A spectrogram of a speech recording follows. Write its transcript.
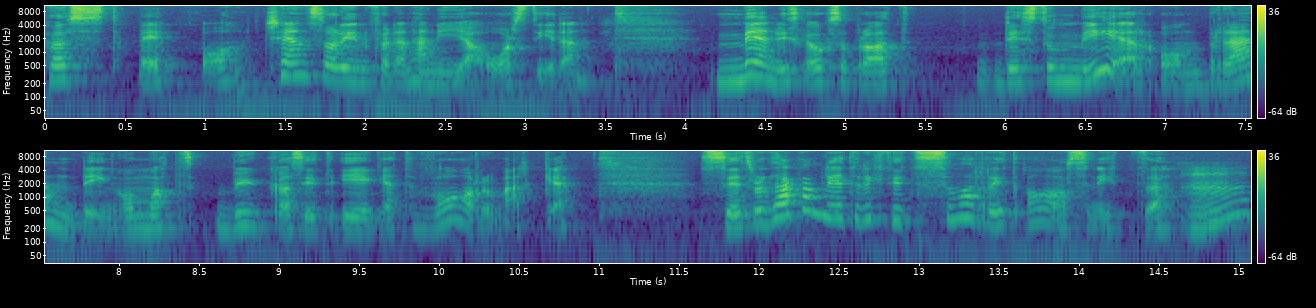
höstpepp och känslor inför den här nya årstiden. Men vi ska också prata desto mer om branding, om att bygga sitt eget varumärke. Så jag tror det här kan bli ett riktigt smarrigt avsnitt. Mm.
